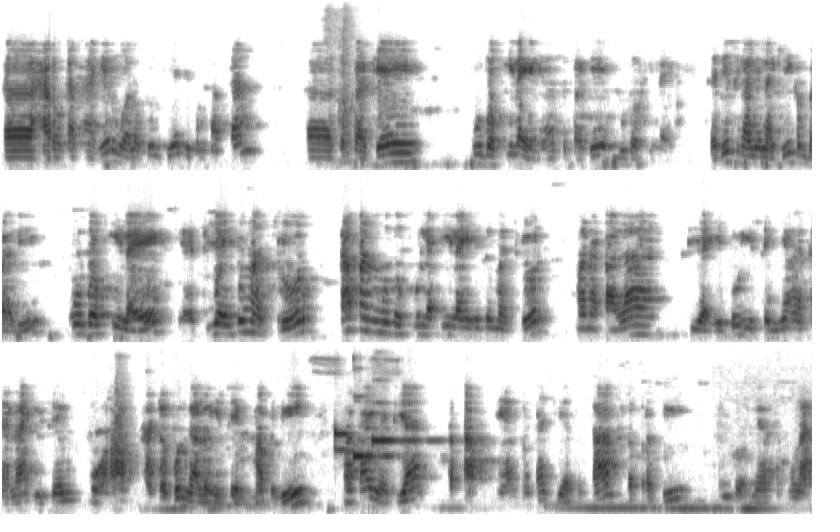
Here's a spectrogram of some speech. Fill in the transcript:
uh, harokat akhir walaupun dia ditempatkan uh, sebagai mudhof ya sebagai mudhof jadi sekali lagi kembali mudhof ilaih ya dia itu majrur. Kapan mudhof ilaih itu majrur? Manakala dia itu isimnya adalah isim mu'rab. Adapun kalau isim mabni maka ya dia tetap ya maka dia tetap seperti bentuknya semula.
